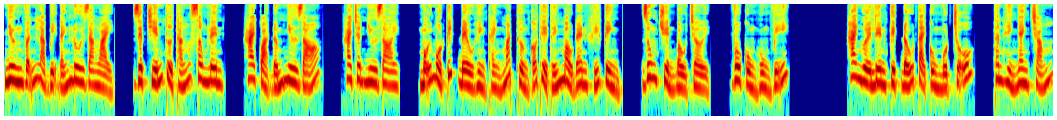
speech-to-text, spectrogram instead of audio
nhưng vẫn là bị đánh lui ra ngoài. Diệp Chiến thử thắng xông lên, hai quả đấm như gió, hai chân như roi, mỗi một kích đều hình thành mắt thường có thể thấy màu đen khí kình, dung chuyển bầu trời, vô cùng hùng vĩ. Hai người liền kịch đấu tại cùng một chỗ, thân hình nhanh chóng,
